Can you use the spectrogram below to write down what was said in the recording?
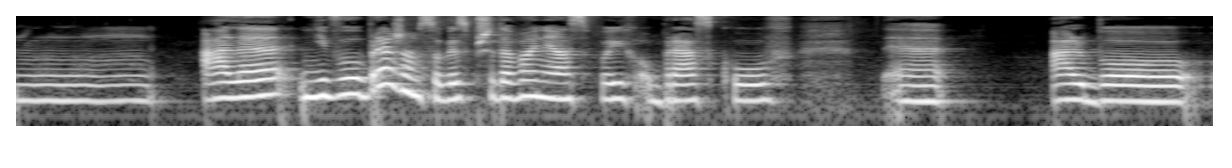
Mm, ale nie wyobrażam sobie sprzedawania swoich obrazków e, albo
